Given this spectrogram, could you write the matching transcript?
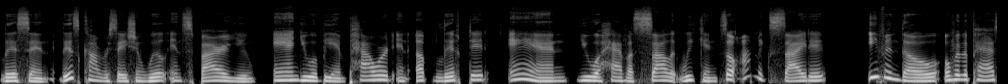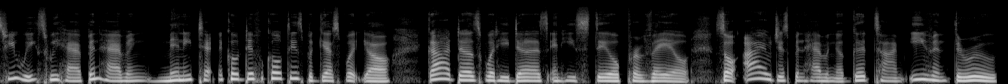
Listen, this conversation will inspire you and you will be empowered and uplifted and you will have a solid weekend. So I'm excited even though over the past few weeks we have been having many technical difficulties, but guess what, y'all? God does what he does and he still prevailed. So I've just been having a good time, even through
